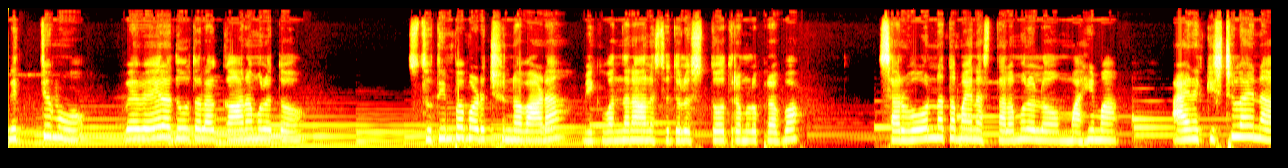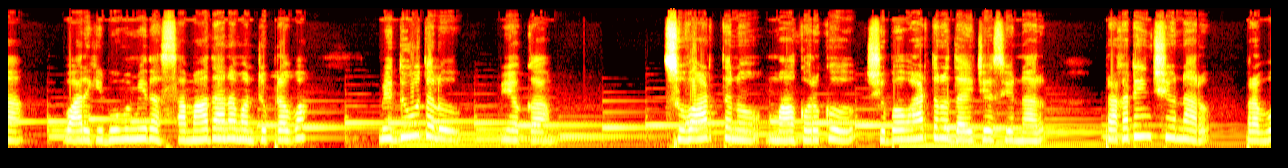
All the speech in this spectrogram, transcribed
నిత్యము వేవేల దూతల గానములతో స్థుతింపబడుచున్నవాడా మీకు వందనాల స్థుతులు స్తోత్రములు ప్రభ. సర్వోన్నతమైన స్థలములలో మహిమ ఆయనకిష్టులైన వారికి భూమి మీద సమాధానం అంటూ ప్రభా. మీ దూతలు మీ యొక్క సువార్తను మా కొరకు శుభవార్తను దయచేసి ఉన్నారు. ప్రకటించి ఉన్నారు. ప్రభు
